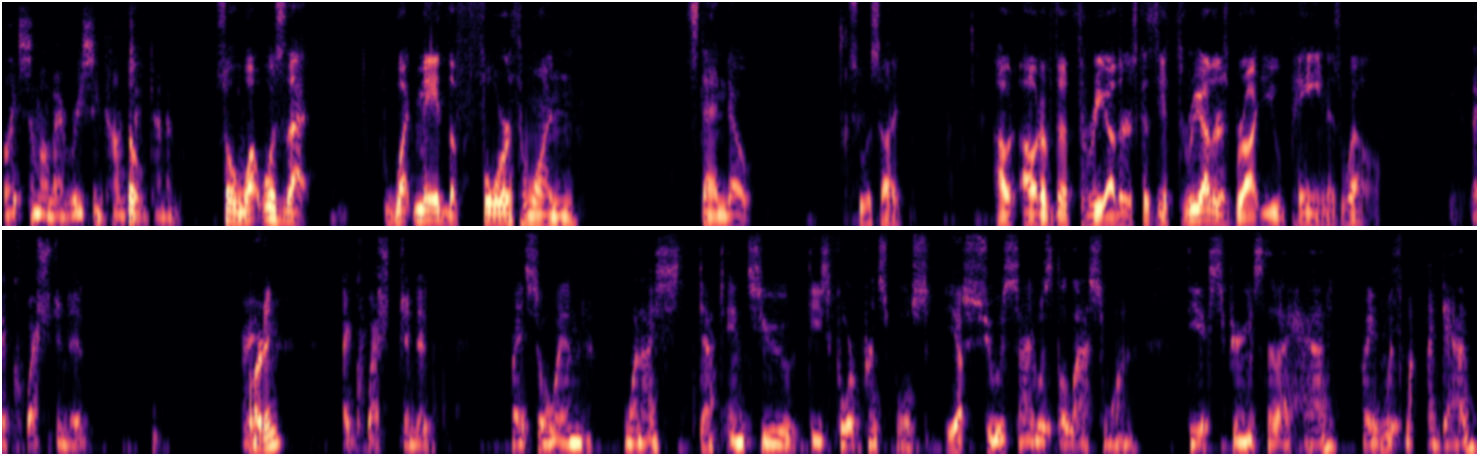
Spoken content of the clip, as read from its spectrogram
like some of my recent content kind of So what was that? What made the fourth one stand out? Suicide. Out out of the three others, because the three others brought you pain as well. because i questioned it right? Pardon? i questioned it right so when when i stepped into these four principles Yep. suicide was the last one the experience that i had right Mhm. with my, my dad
